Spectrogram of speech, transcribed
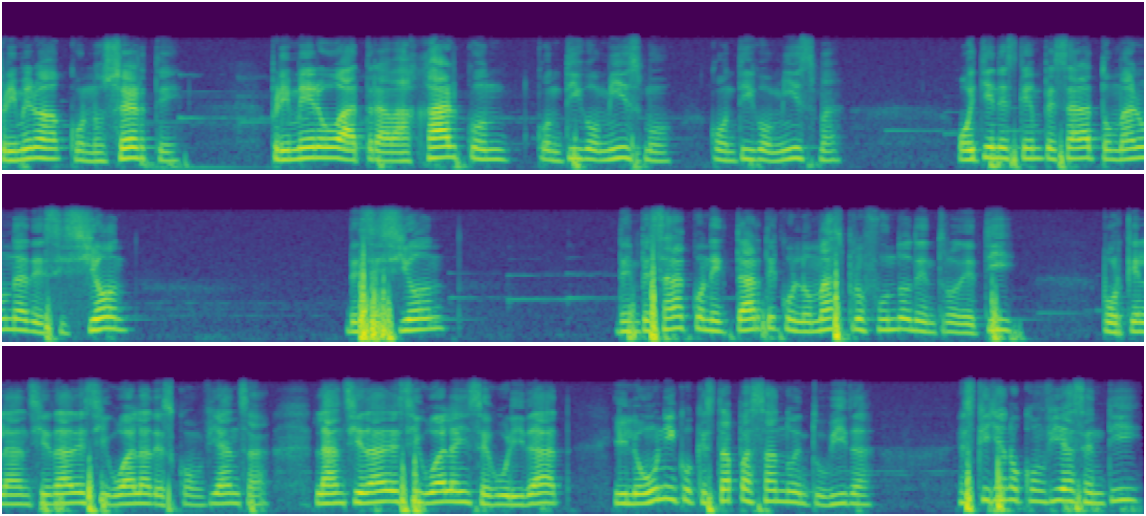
primero a conocerte, primero a trabajar con, contigo mismo, contigo misma. Hoy tienes que empezar a tomar una decisión, decisión de empezar a conectarte con lo más profundo dentro de ti, porque la ansiedad es igual a desconfianza, la ansiedad es igual a inseguridad, y lo único que está pasando en tu vida es que ya no confías en ti,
